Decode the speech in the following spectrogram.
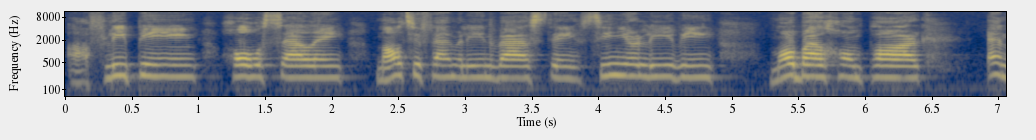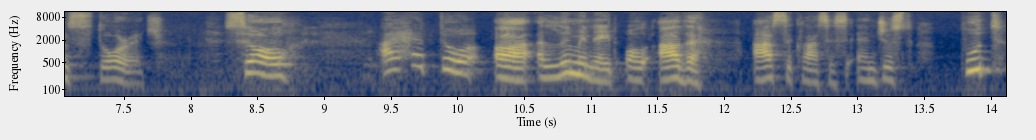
uh, flipping, wholesaling, multifamily investing, senior living, mobile home park, and storage. So I had to uh, eliminate all other asset classes and just put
